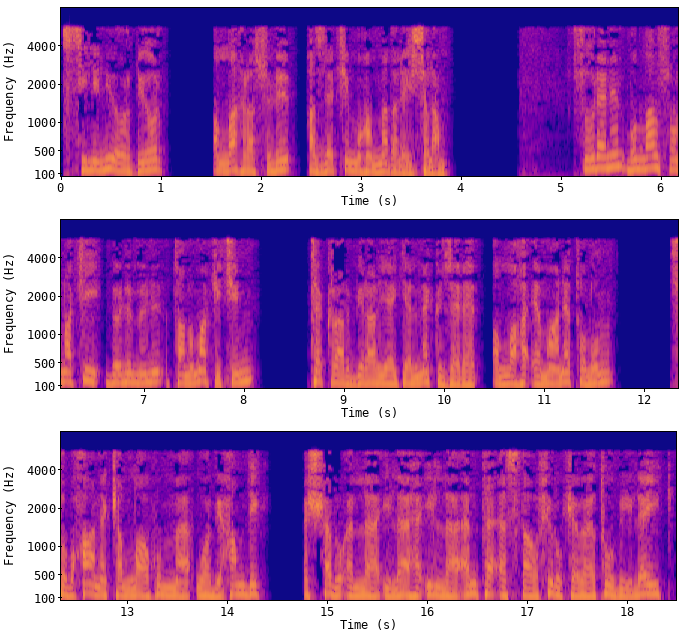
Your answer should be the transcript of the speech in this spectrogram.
siliniyor diyor Allah Resulü Hazreti Muhammed Aleyhisselam. Surenin bundan sonraki bölümünü tanımak için tekrar bir araya gelmek üzere Allah'a emanet olun. Subhaneke Allahumma ve bihamdik. Eşhedü en la ilahe illa ente estağfiruke ve etubu ileyk.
